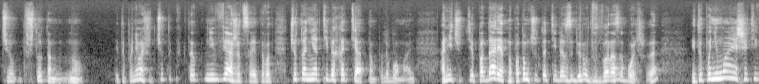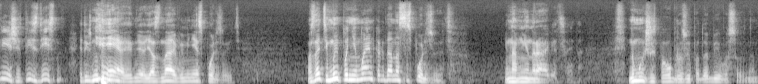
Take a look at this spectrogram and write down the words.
чё, что там, ну, и ты понимаешь, что что-то как-то не вяжется это вот, что-то они от тебя хотят там по-любому. Они, они что-то тебе подарят, но потом что-то от тебя заберут в два раза больше, да? И ты понимаешь эти вещи, ты здесь, и ты говоришь, не, я знаю, вы меня используете. Вы знаете, мы понимаем, когда нас используют. И нам не нравится это. Но мы же по образу и подобию его созданы.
